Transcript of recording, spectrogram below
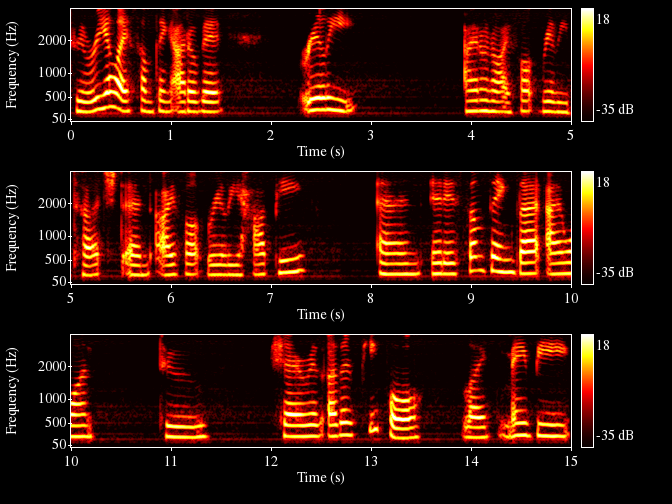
to realize something out of it really i don't know i felt really touched and i felt really happy and it is something that i want to share with other people like maybe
